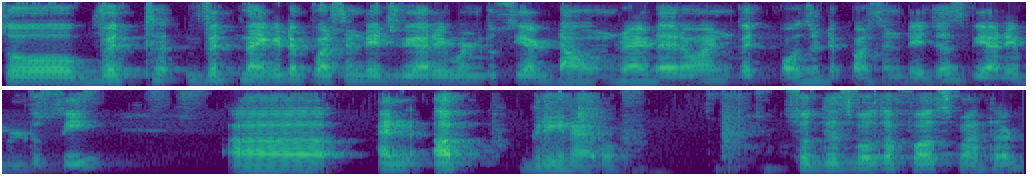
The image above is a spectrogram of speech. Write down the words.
So with with negative percentage, we are able to see a down red arrow, and with positive percentages, we are able to see uh, an up green arrow. So this was the first method.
